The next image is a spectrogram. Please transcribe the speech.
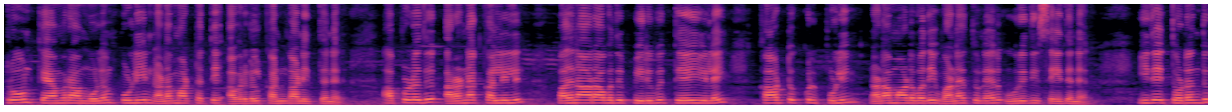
ட்ரோன் கேமரா மூலம் புலியின் நடமாட்டத்தை அவர்கள் கண்காணித்தனர். அப்பொழுது அரணக்கல்லில் பதினாறாவது பிரிவு தேயிலை காட்டுக்குள் புலி நடமாடுவதை வனத்துனர் உறுதி செய்தனர். இதைத் தொடர்ந்து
